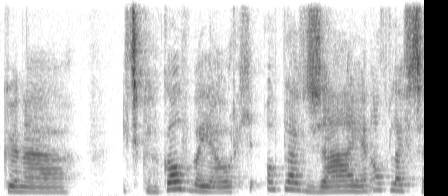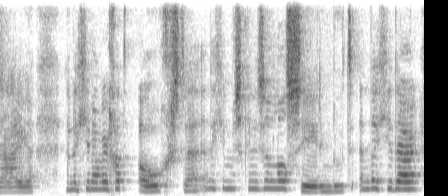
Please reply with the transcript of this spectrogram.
kunnen iets kunnen kopen bij jou. Dat je ook blijft zaaien en altijd blijft zaaien. En dat je dan weer gaat oogsten. En dat je misschien eens een lancering doet. En dat je daar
